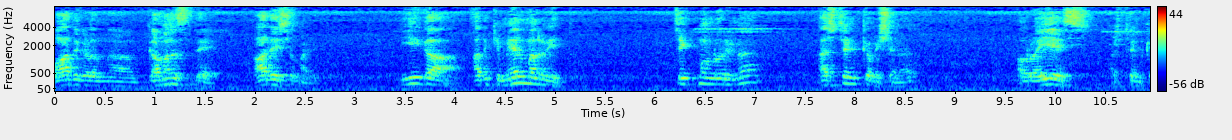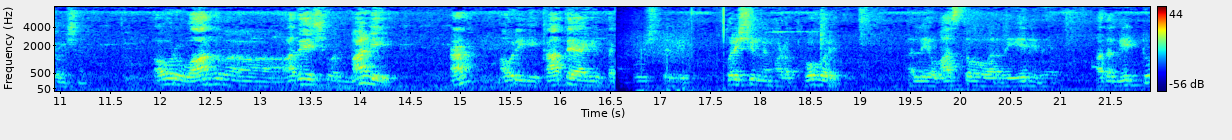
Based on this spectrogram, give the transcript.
ವಾದಗಳನ್ನು ಗಮನಿಸದೆ ಆದೇಶ ಮಾಡಿದ್ರು. ಈಗ ಅದಕ್ಕೆ ಮೇಲ್ಮನವಿ ಇತ್ತು. ಚಿಕ್ಕಮಗಳೂರಿನ ಅಸಿಸ್ಟೆಂಟ್ ಕಮಿಷನರ್, ಅವರು I A S assistant commissioner, ಅವರು ವಾದ ಆದೇಶವನ್ನು ಮಾಡಿ ಅವರಿಗೆ ಖಾತೆ ಆಗಿರ್ತಕ್ಕಂಥ ಭವಿಷ್ಯದಲ್ಲಿ ಪರಿಶೀಲನೆ ಮಾಡಕ್ಕೆ ಹೋಗೋರಿದೆ ಅಲ್ಲಿಯ ವಾಸ್ತವ ವರದಿ ಏನಿದೆ ಅದನ್ನಿಟ್ಟು,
